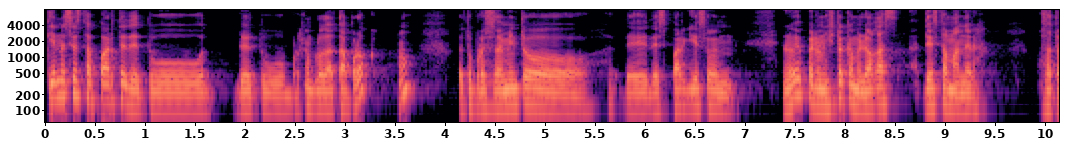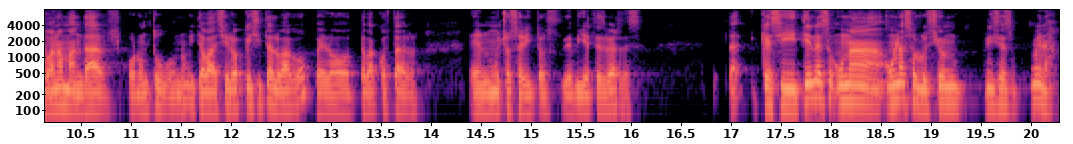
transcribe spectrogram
tienes esta parte de tu, de tu por ejemplo, Dataproc, ¿no? De tu procesamiento de, de Spark y eso en, en pero necesito que me lo hagas de esta manera. O sea, te van a mandar por un tubo, ¿no? Y te va a decir, ok, sí te lo hago, pero te va a costar en muchos ceritos de billetes verdes. Que si tienes una, una solución, dices, mira,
